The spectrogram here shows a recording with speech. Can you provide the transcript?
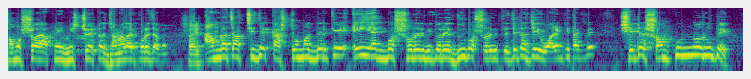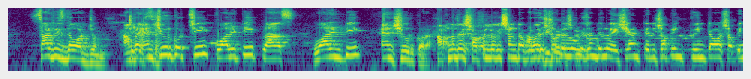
সমস্যা হয় আপনি নিশ্চয়ই একটা ঝামেলায় পড়ে যাবেন। আমরা চাচ্ছি যে কাস্টমারদেরকে এই এক বছরের ভিতরে দুই বছরের ভিতরে যেটা যে ওয়ারেন্টি থাকবে সেটা সম্পূর্ণরূপে সার্ভিস দেওয়ার জন্য। আমরা। এনশিওর করছি কোয়ালিটি প্লাস ওয়ারেন্টি এনশিওর করা। আপনাদের শপের লোকেশনটা বলে আমাদের শপের লোকেশন হলো Asian Teleshopping Twin Tower Shopping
